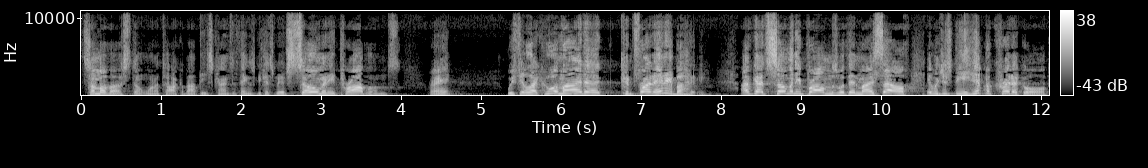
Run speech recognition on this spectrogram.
Some of us don't want to talk about these kinds of things because we have so many problems, right? We feel like, who am I to confront anybody? I've got so many problems within myself, it would just be hypocritical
